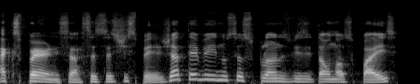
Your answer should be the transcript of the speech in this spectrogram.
Experience, a CCXP. Já teve nos seus planos visitar o nosso país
